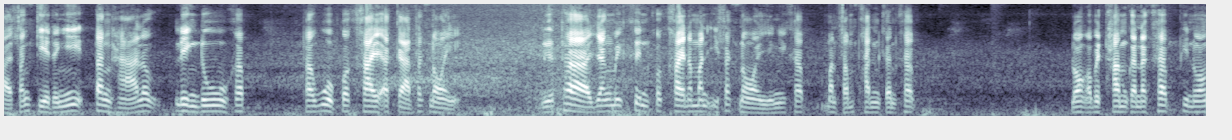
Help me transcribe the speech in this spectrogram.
าสังเกตอย่างนี้ตั้งหาแล้วเร่งดูครับ ถ้าวูบก็คลายอากาศสักหน่อย หรือถ้ายังไม่ขึ้นก็คลายน้ำมันอีกสักหน่อยอย่างนี้ครับ มันสัมพันธ์กันครับ ลองเอาไปทำกันนะครับ พี่น้อง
